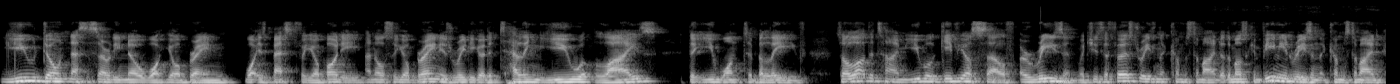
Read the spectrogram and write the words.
you don't necessarily know what your brain what is best for your body, and also your brain is really good at telling you lies that you want to believe. So a lot of the time, you will give yourself a reason, which is the first reason that comes to mind, or the most convenient reason that comes to mind,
